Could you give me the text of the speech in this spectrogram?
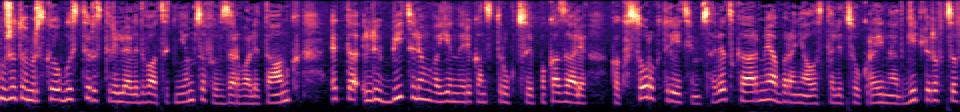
В Житомирской области расстреляли 20 немцев и взорвали танк. Это любителям военной реконструкции показали, как в 43-м советская армия обороняла столицу Украины от гитлеровцев.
